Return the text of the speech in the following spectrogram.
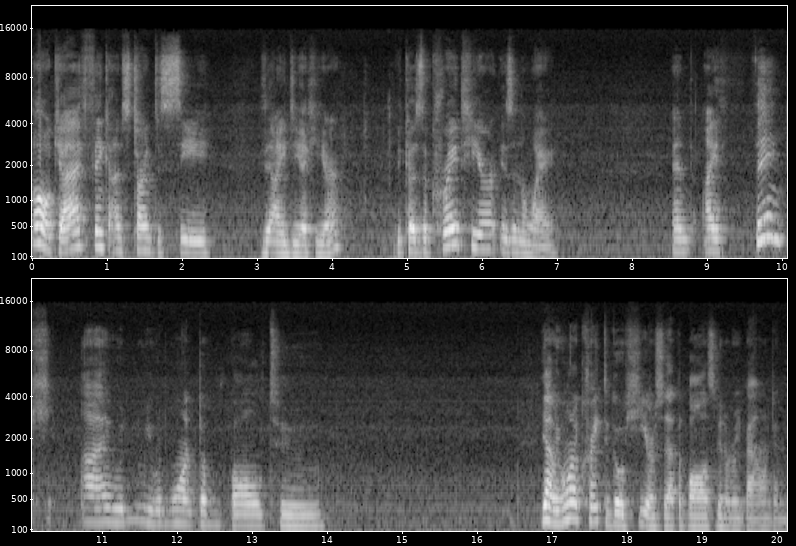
Oh, okay, I think I'm starting to see the idea here. Because the crate here is in the way. And I think I would we would want the ball to yeah, we want a crate to go here so that the ball is going to rebound and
